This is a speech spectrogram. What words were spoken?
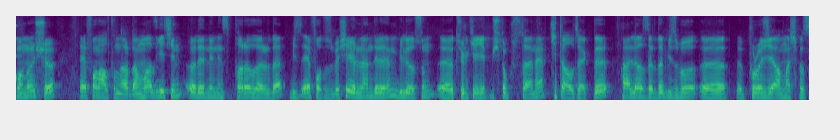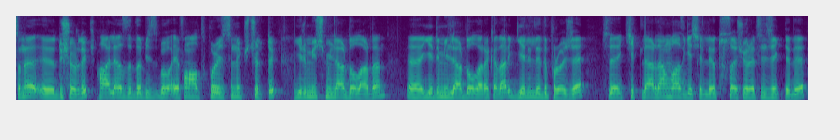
konu şu. F-16'lardan vazgeçin. Ödediğiniz paraları da biz F-35'e yönlendirelim. Biliyorsun e, Türkiye 79 tane kit alacaktı. Hali hazırda biz bu e, proje anlaşmasını e, düşürdük. Hali hazırda biz bu F-16 projesini küçülttük. 23 milyar dolardan e, 7 milyar dolara kadar geriledi proje. İşte kitlerden vazgeçildi. TUSAŞ üretilecek dedi.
